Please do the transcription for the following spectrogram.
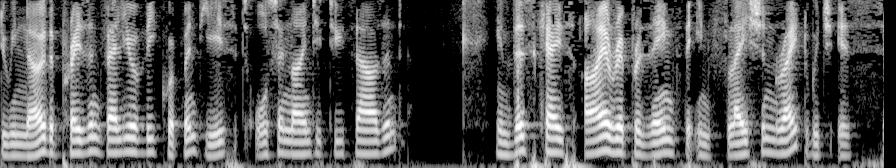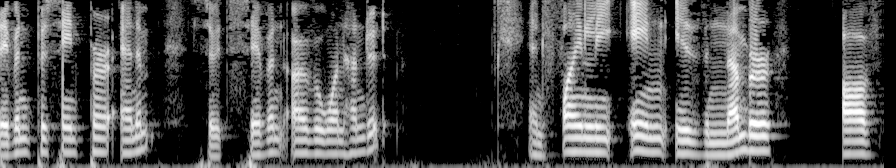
Do we know the present value of the equipment? Yes, it's also 92,000. In this case, I represents the inflation rate, which is 7% per annum. So it's 7 over 100. And finally, N is the number of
